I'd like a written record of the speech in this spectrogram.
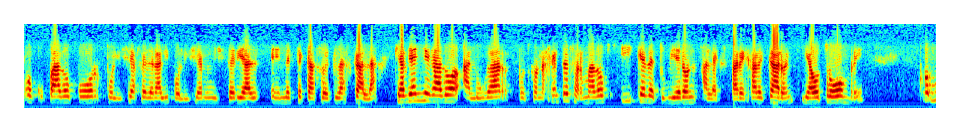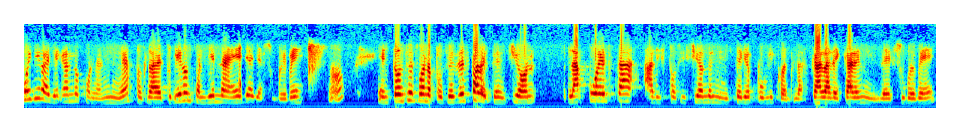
ocupado por Policía Federal y Policía Ministerial, en este caso de Tlaxcala, que habían llegado al lugar pues con agentes armados y que detuvieron a la expareja de Karen y a otro hombre. Como ella iba llegando con la niña, pues la detuvieron también a ella y a su bebé, ¿no? Entonces, bueno, pues desde esta detención la puesta a disposición del Ministerio Público en Tlaxcala de Karen y de su bebé,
